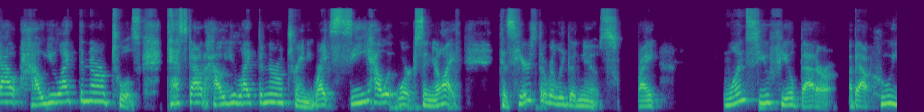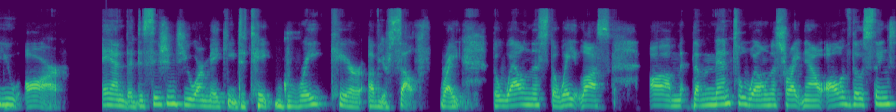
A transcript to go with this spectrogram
out how you like the neuro tools, test out how you like the neuro training, right? See how it works in your life. Because here's the really good news right? Once you feel better about who you are and the decisions you are making to take great care of yourself, right? The wellness, the weight loss, um, the mental wellness right now, all of those things,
